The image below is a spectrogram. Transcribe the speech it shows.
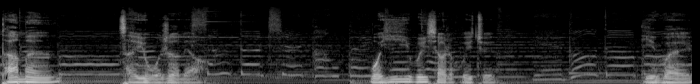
他们才与我热聊，我一一微笑着回绝，因为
